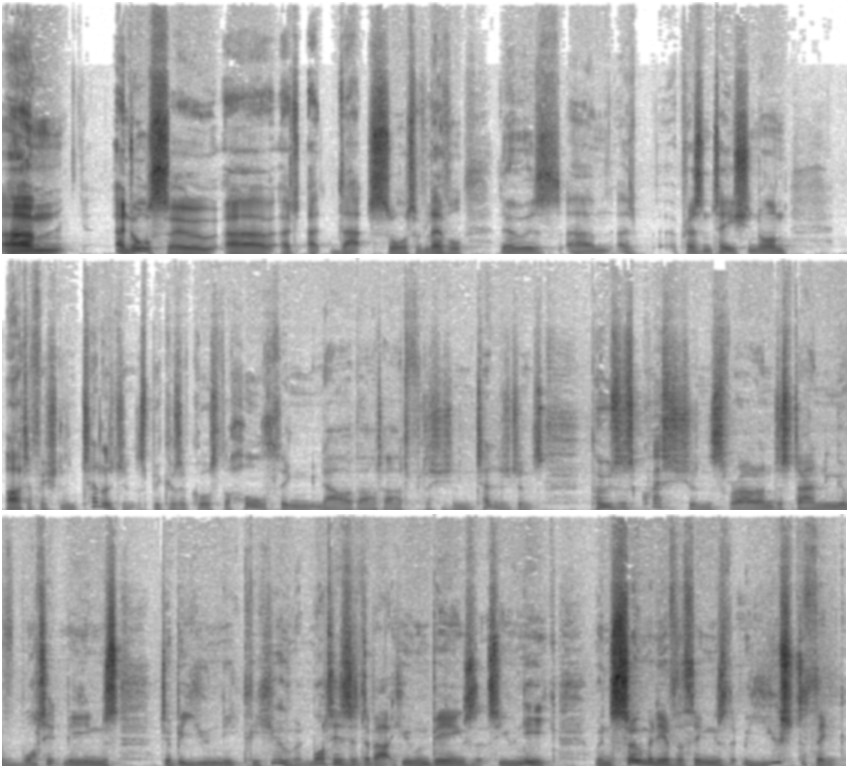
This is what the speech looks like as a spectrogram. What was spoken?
Um, and also, uh, at, at that sort of level, there was um, a, a presentation on artificial intelligence because of course the whole thing now about artificial intelligence poses questions for our understanding of what it means to be uniquely human. What is it about human beings that's unique when so many of the things that we used to think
